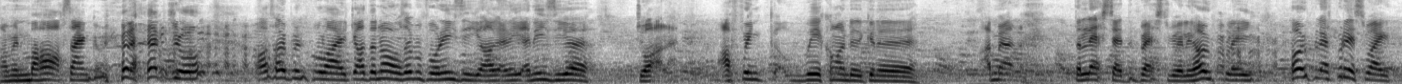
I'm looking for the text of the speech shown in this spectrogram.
I mean, my heart's angry with that draw. I was hoping for, like, I don't know, I was hoping for an easy, uh, an easier draw. I think we're kind of going to, I mean, the less said, the best, really. Hopefully. Hopefully, let's put it this way:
